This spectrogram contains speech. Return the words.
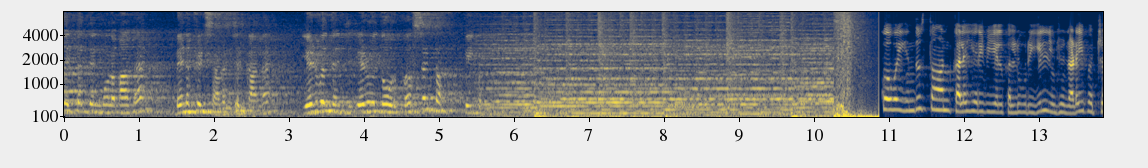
திட்டத்தின் மூலமாக பெனிஃபிட்ஸ் அடைஞ்சிருக்காங்க. எழுபத்தஞ்சு எழுபத்தோரு percent of people Kovai Hindustan கலையறிவியல் கல்லூரியில் இன்று நடைபெற்ற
